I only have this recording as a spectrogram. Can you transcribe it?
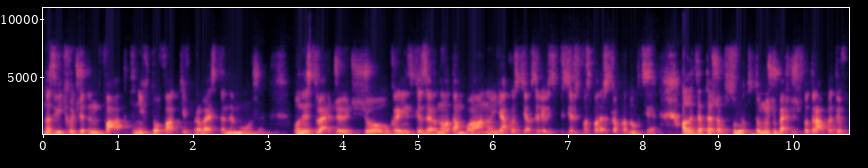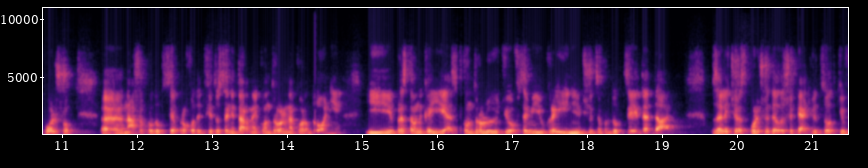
назвіть хоч один факт, ніхто фактів привести не може. Вони стверджують, що українське зерно там поганої якості, а взагалі сільськогосподарська продукція. Але це теж абсурд, тому що перш ніж потрапити в Польщу, е, наша продукція проходить фітосанітарний контроль на кордоні, і представники ЄС контролюють його в самій Україні, якщо ця продукція йде далі. Взагалі через Польщу йде лише 5%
